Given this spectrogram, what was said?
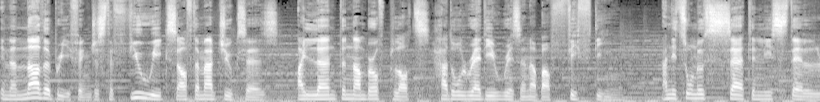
In another briefing just a few weeks after Matt Jukes, I learned the number of plots had already risen above 15, and it's almost certainly still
